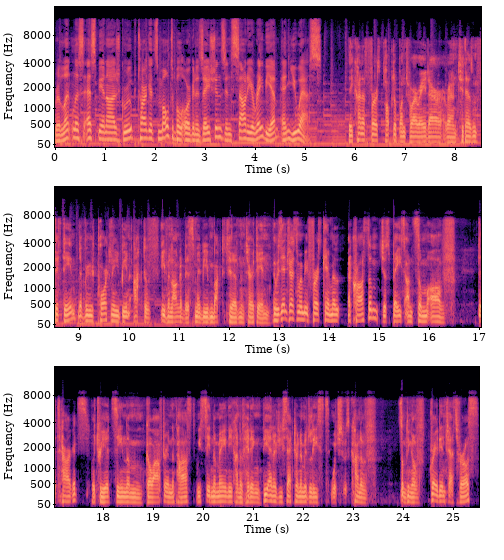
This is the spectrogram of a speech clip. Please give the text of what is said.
Relentless Espionage Group targets multiple organizations in Saudi Arabia and US. They kind of first popped up onto our radar around 2015. They've reportedly been active even longer than this, maybe even back to 2013. It was interesting when we first came across them, just based on some of the targets, which we had seen them go after in the past. We've seen them mainly kind of hitting the energy sector in the Middle East, which was kind of something of great interest for us.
